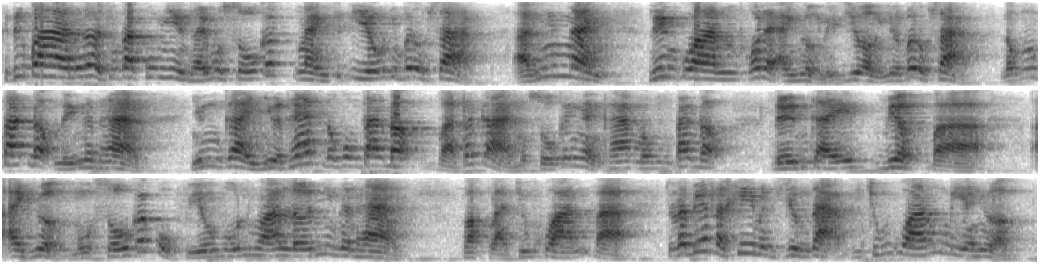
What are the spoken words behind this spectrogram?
Cái thứ ba nữa là chúng ta cũng nhìn thấy một số các ngành thiết yếu như bất động sản à, những ngành liên quan có thể ảnh hưởng đến thị trường như là bất động sản nó cũng tác động đến ngân hàng. Những ngành như thép nó cũng tác động và tất cả một số cái ngành khác nó cũng tác động đến cái việc mà ảnh hưởng một số các cổ phiếu vốn hóa lớn như ngân hàng hoặc là chứng khoán. Và chúng ta biết là khi mà thị trường giảm thì chứng khoán cũng bị ảnh hưởng.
